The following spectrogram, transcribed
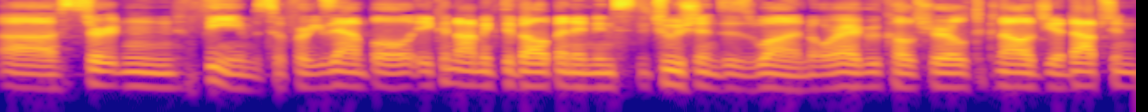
uh, certain themes. So, for example, economic development and institutions is one, or agricultural technology adoption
